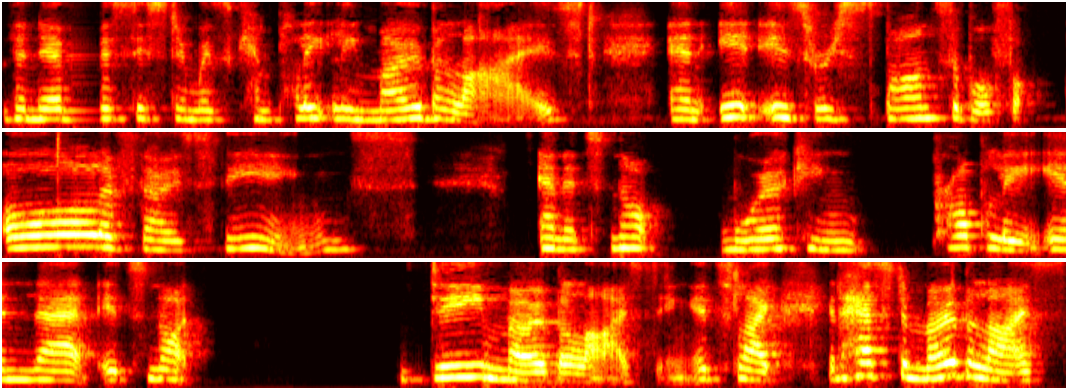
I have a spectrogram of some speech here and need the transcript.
the nervous system was completely mobilized and it is responsible for all of those things and it's not working properly in that it's not demobilizing. It's like it has to mobilize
